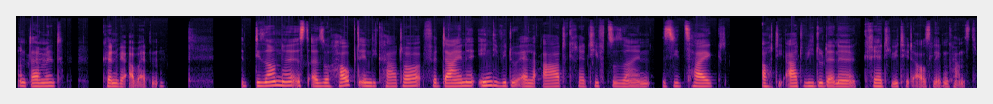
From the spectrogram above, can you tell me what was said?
und damit können wir arbeiten. Die Sonne ist also Hauptindikator für deine individuelle Art, kreativ zu sein. Sie zeigt auch die Art, wie du deine Kreativität ausleben kannst.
